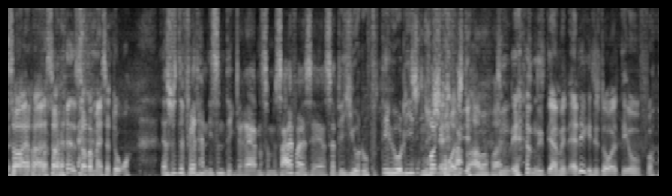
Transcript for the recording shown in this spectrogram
så, er der, så, er der, så er der Matador. Jeg synes, det er fedt, at han ligesom deklarerer den som en sci-fi-serie, så det hiver, du, det hiver lige Sådan en historisk drama, fra. Sådan, ja, sådan, ja, men er det ikke et historie? Det er jo for...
